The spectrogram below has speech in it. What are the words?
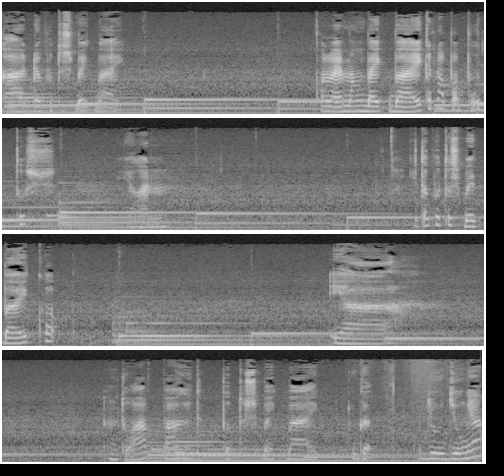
Nggak ada putus baik-baik. Kalau emang baik-baik kenapa putus kan kita putus baik-baik kok. Ya untuk apa gitu putus baik-baik. Juga ujung-ujungnya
